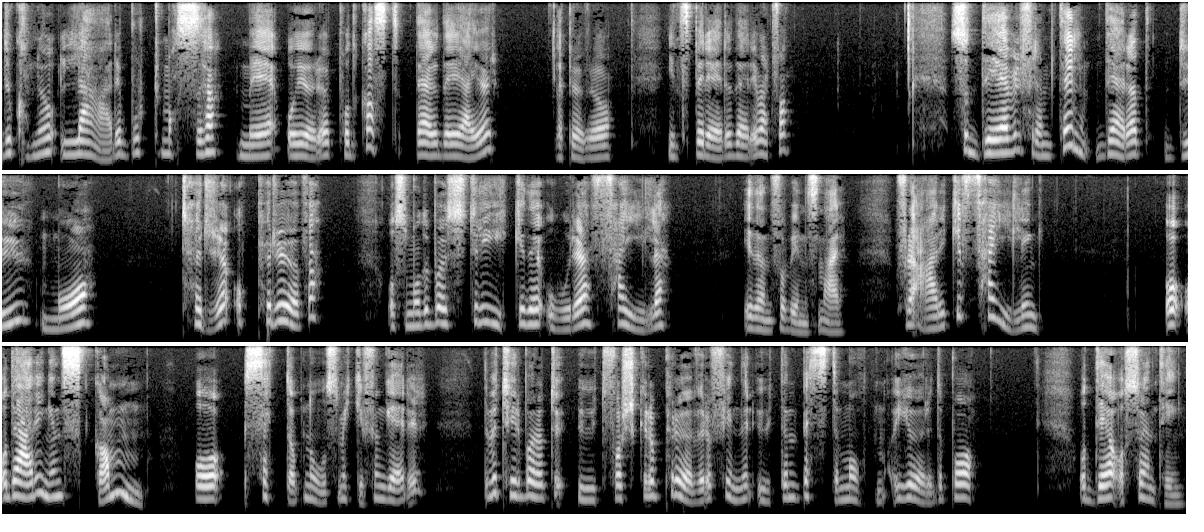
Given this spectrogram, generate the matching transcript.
Du kan jo lære bort masse med å gjøre podkast. Det er jo det jeg gjør. Jeg prøver å inspirere dere, i hvert fall. Så det jeg vil frem til, det er at du må tørre å prøve. Og så må du bare stryke det ordet 'feile' i den forbindelsen her. For det er ikke feiling. Og, og, det er ingen skam å sette opp noe som ikke fungerer. Det betyr bare at du utforsker og prøver og finner ut den beste måten å gjøre det på. Og det er også en ting.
